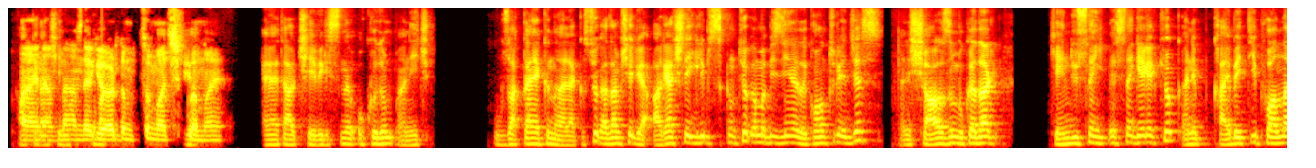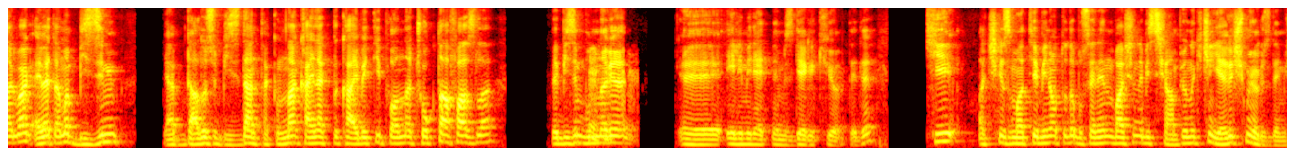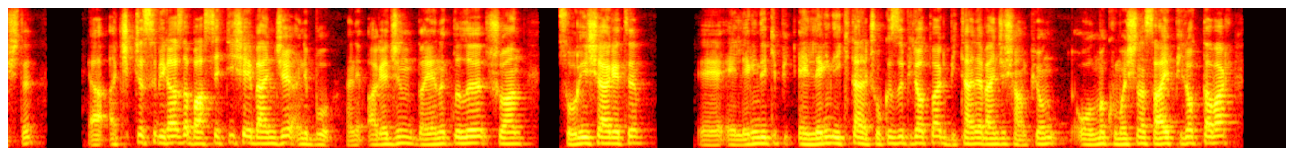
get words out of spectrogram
Aynen ben de gördüm tüm açıklamayı. Evet abi çevirisini okudum. Hani hiç uzaktan yakınla alakası yok. Adam şey diyor araçla ilgili bir sıkıntı yok ama biz yine de kontrol edeceğiz. Hani şarjın bu kadar kendi üstüne gitmesine gerek yok. Hani kaybettiği puanlar var. Evet ama bizim ya daha doğrusu bizden takımdan kaynaklı kaybettiği puanlar çok daha fazla ve bizim bunları e, elimine etmemiz gerekiyor dedi. Ki açıkçası Mattia Binotto da bu senenin başında biz şampiyonluk için yarışmıyoruz demişti. Ya açıkçası biraz da bahsettiği şey bence hani bu. Hani aracın dayanıklılığı şu an soru işareti. E, ellerindeki ellerinde iki tane çok hızlı pilot var. Bir tane bence şampiyon olma kumaşına sahip pilot da var.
